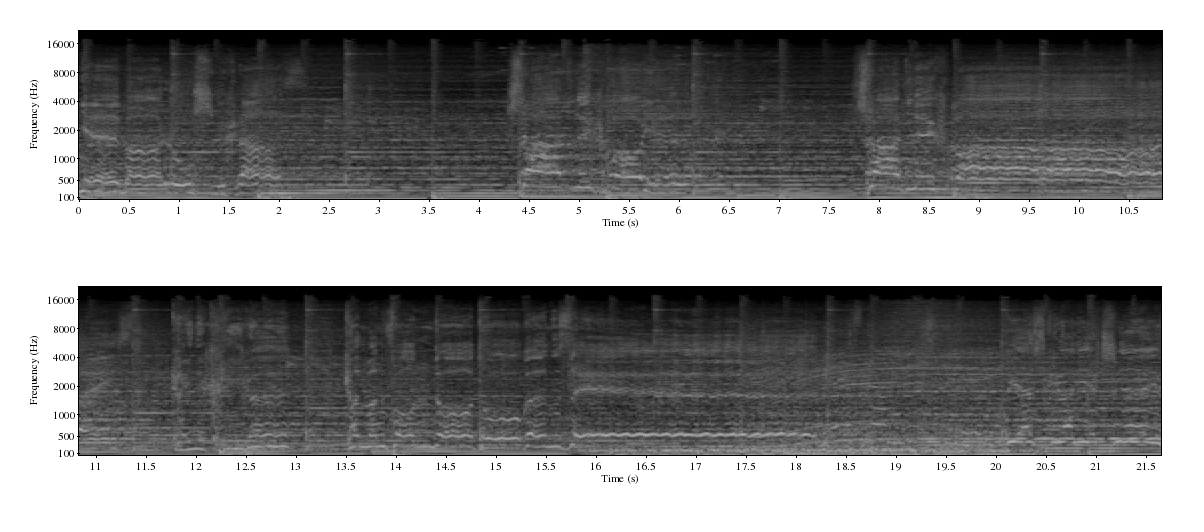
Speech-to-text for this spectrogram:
nie ma różnych raz. Żadnych wojen, żadnych państw. Keine Kriege kann man von dort oben sehen. Bezgraniczny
